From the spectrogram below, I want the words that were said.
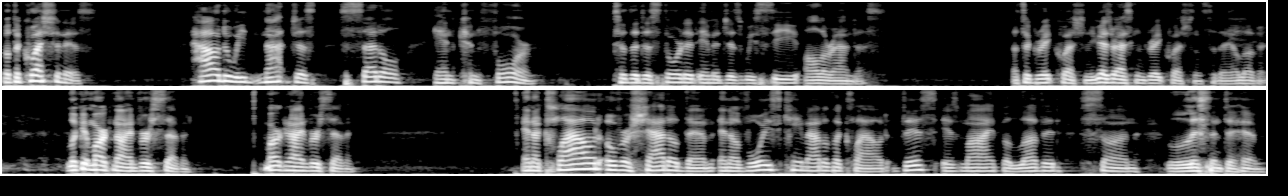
But the question is how do we not just settle and conform? To the distorted images we see all around us? That's a great question. You guys are asking great questions today. I love it. Look at Mark 9, verse 7. Mark 9, verse 7. And a cloud overshadowed them, and a voice came out of the cloud This is my beloved Son. Listen to him.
